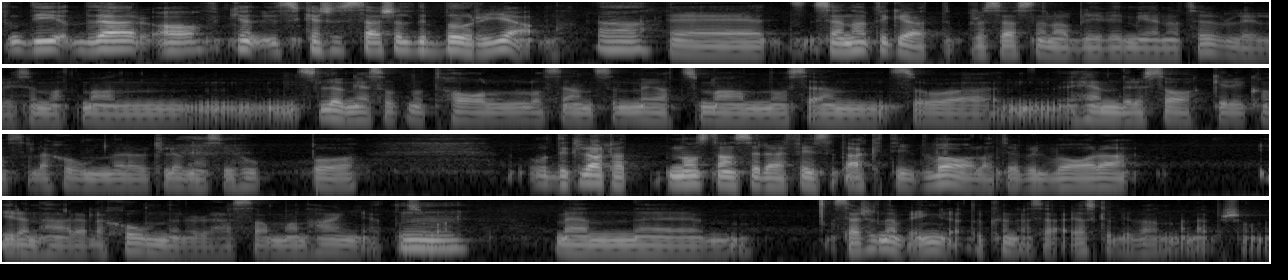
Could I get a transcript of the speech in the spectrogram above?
det, det där, ja, kan- kanske särskilt i början. Ja. Eh, sen har, tycker jag att processen har blivit mer naturlig, liksom att man slungas åt något håll och sen så möts man och sen så eh, händer det saker i konstellationer och klungas ihop. Och, och det är klart att någonstans där finns ett aktivt val, att jag vill vara i den här relationen och det här sammanhanget. Och så. Mm. Men eh, särskilt när jag var yngre, då kunde jag säga jag ska bli vän med den här personen.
